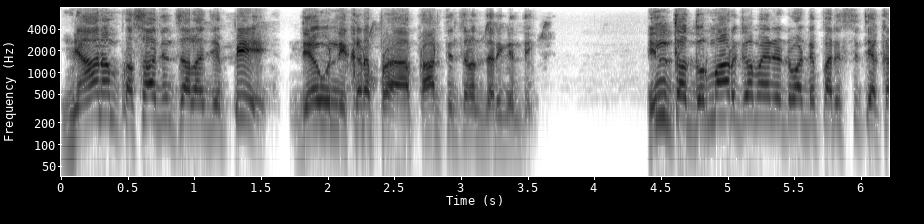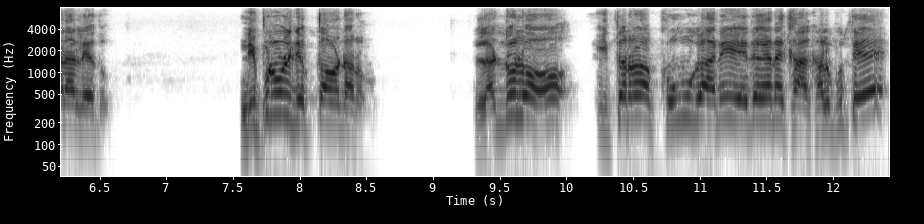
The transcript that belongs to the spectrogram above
జ్ఞానం ప్రసాదించాలని చెప్పి దేవుణ్ణి ఇక్కడ ప్రార్థించడం జరిగింది. ఇంత దుర్మార్గమైనటువంటి పరిస్థితి ఎక్కడా లేదు. నిపుణులు చెప్తా ఉంటారు లడ్డులో ఇతరుల కొవ్వు కానీ ఏదైనా కలిపితే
